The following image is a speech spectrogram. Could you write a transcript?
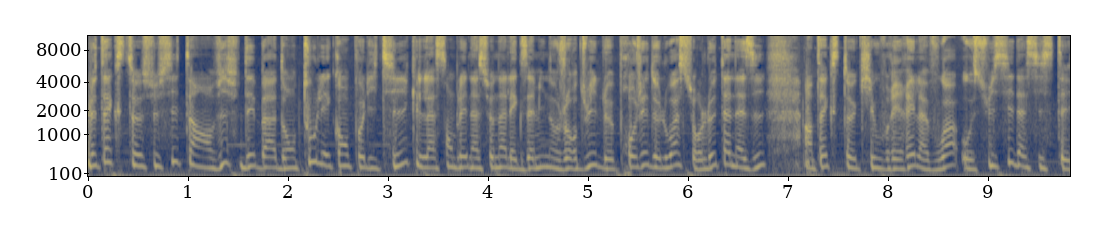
Le texte suscite un vif débat dans tous les camps politiques. L'Assemblée nationale examine aujourd'hui le projet de loi sur l'euthanasie, un texte qui ouvrirait la voie au suicide assisté.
